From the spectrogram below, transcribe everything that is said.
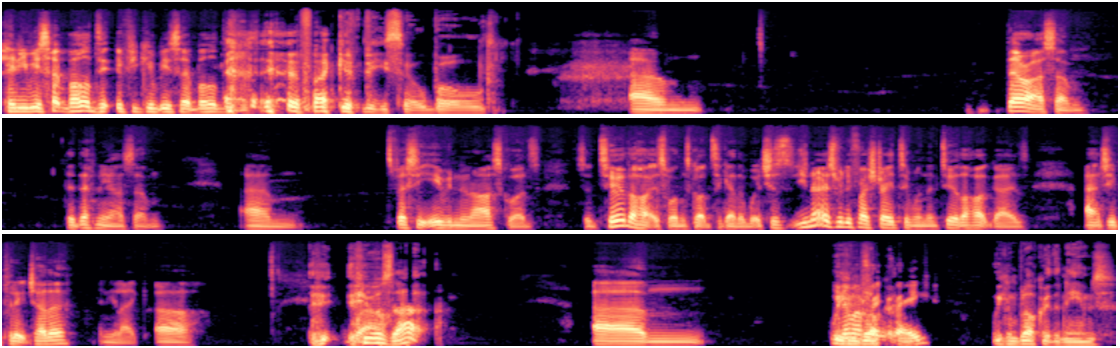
Can you be so bold? If you can be so bold, did you say? if I could be so bold. um, there are some. There definitely are some. Um, especially even in our squads. So two of the hottest ones got together, which is you know it's really frustrating when the two of the hot guys actually pull each other, and you're like, oh. Who, who was that? Um, We know can my friend it. Craig. We can block out the names.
